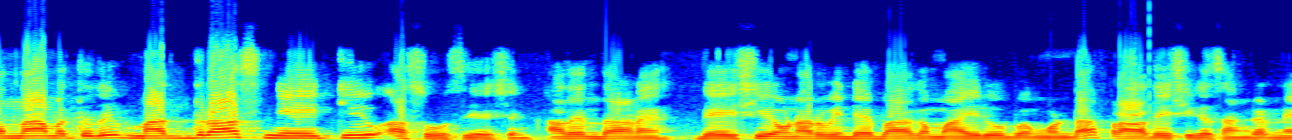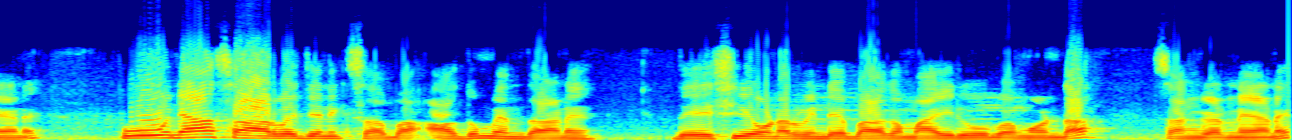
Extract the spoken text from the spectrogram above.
ഒന്നാമത്തത് മദ്രാസ് നേറ്റീവ് അസോസിയേഷൻ. അതെന്താണ്? ദേശീയ ഉണർവിന്റെ ഭാഗമായി രൂപം കൊണ്ട പ്രാദേശിക സംഘടനയാണ്. പൂന സാർവജനിക് സഭ. അതും എന്താണ്? ദേശീയ ഉണർവിന്റെ ഭാഗമായി രൂപം കൊണ്ട സംഘടനയാണ്.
